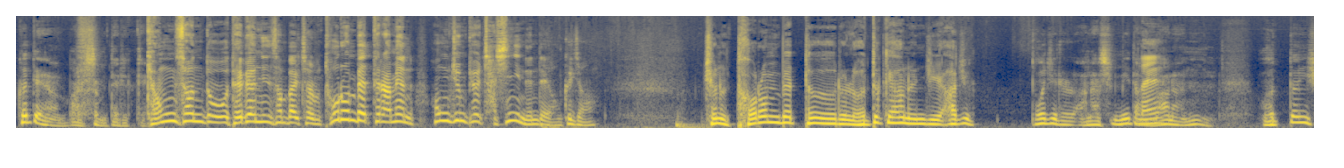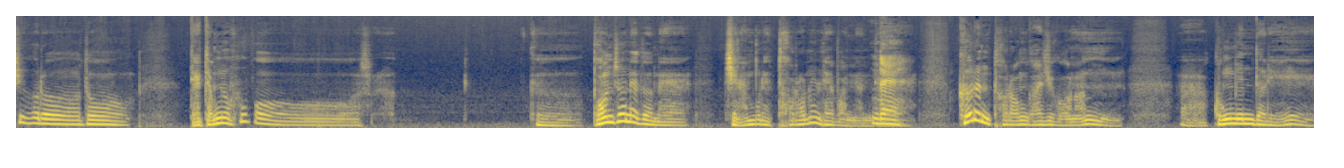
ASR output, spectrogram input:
그때는 말씀드릴게요. 경선도 대변인 선발처럼 토론 배틀하면 홍준표 자신 있는데요. 그죠? 저는 토론 배틀을 어떻게 하는지 아직 보지를 않았습니다만은 어떤 식으로도 대통령 후보 그 본선에도 내 지난번에 토론을 해봤는데 네. 그런 토론 가지고는 어, 국민들이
